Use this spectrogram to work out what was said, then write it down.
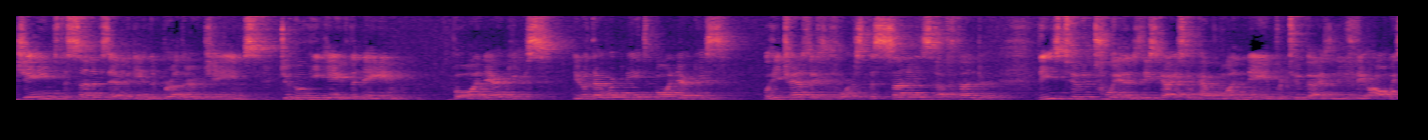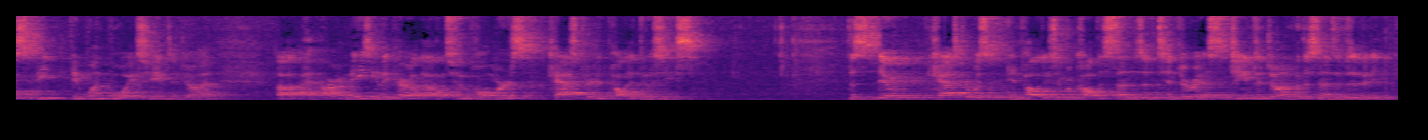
James, the son of Zebedee, and the brother of James, to whom he gave the name Boanerges. You know what that word means, Boanerges? Well, he translates it for us the sons of thunder. These two twins, these guys who have one name for two guys and usually always speak in one voice, James and John, uh, are amazingly parallel to Homer's Castor and Polydeuces. This, their, Castor was in Polydeuces were called the sons of Tyndarus. James and John were the sons of Zebedee.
